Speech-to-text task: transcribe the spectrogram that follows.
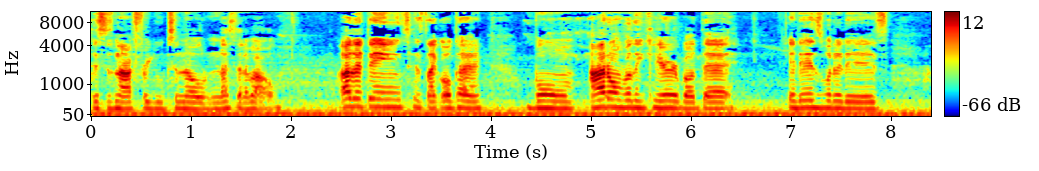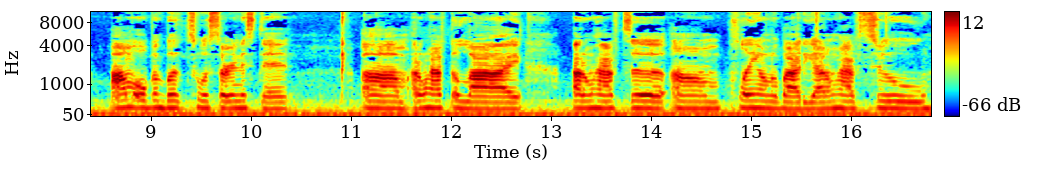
this is not for you to know nothing about. Other things, it's like, okay, boom, I don't really care about that. It is what it is. I'm open book to a certain extent. Um, I don't have to lie. I don't have to um, play on nobody. I don't have to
